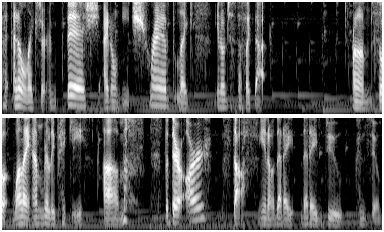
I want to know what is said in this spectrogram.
I don't like certain fish. I don't eat shrimp, like, you know, just stuff like that. Um, so while I am really picky, um, but there are stuff, you know, that I that I do consume.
